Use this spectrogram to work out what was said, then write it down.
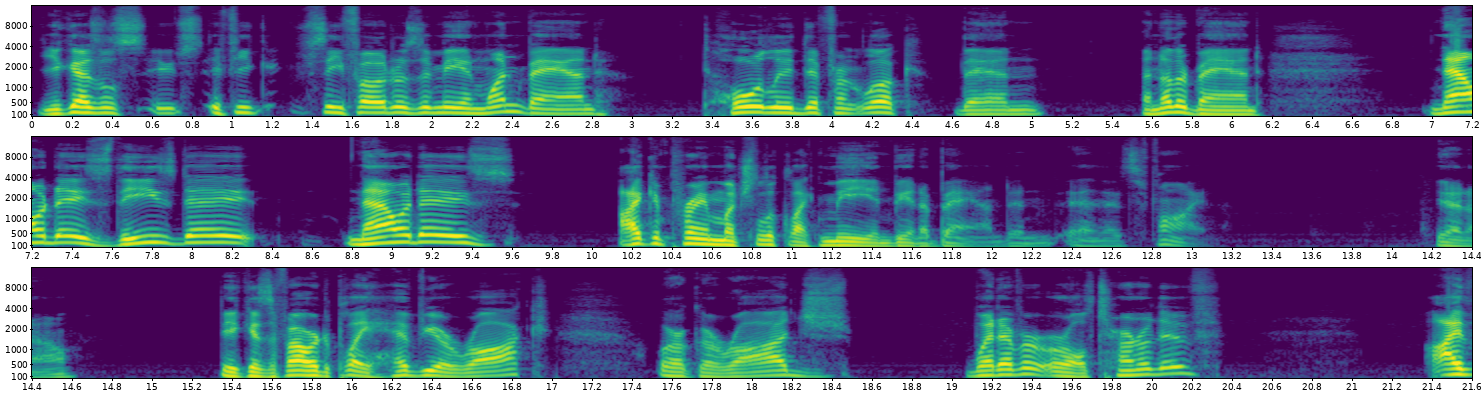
You guys will, if you see photos of me in one band, totally different look than another band. Nowadays, these days, nowadays, I can pretty much look like me and be in a band, and and it's fine. You know, because if I were to play heavier rock or garage, whatever, or alternative, I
